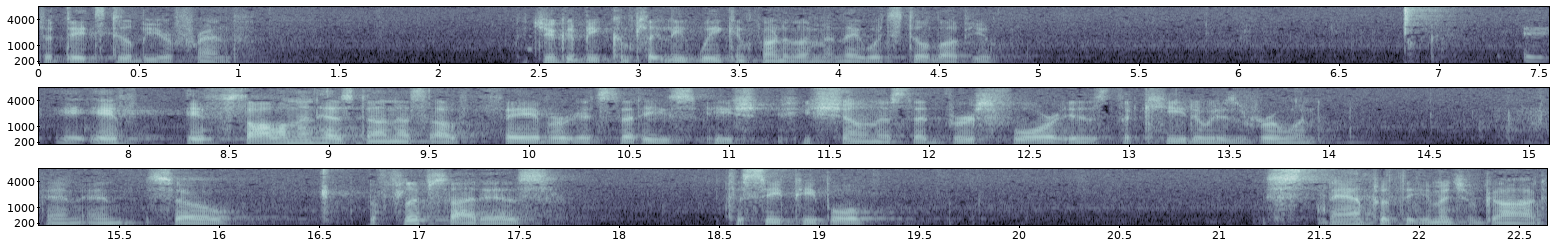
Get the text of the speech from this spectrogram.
that they'd still be your friend. That you could be completely weak in front of them and they would still love you. If, if Solomon has done us a favor, it's that he's, he's, he's shown us that verse 4 is the key to his ruin. And, and so the flip side is to see people stamped with the image of God.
